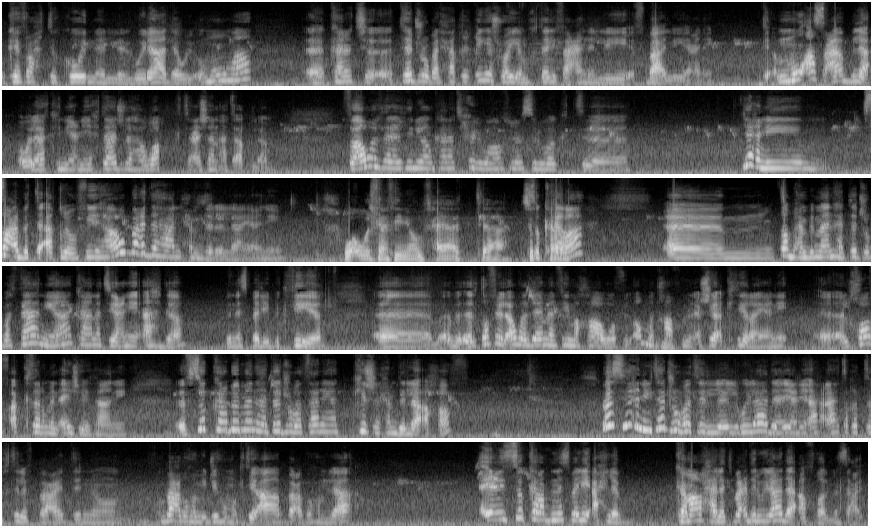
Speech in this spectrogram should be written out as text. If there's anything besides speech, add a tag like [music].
وكيف راح تكون الولادة والأمومة. آه، كانت التجربة الحقيقية شوية مختلفة عن اللي في بالي يعني. مو أصعب لا ولكن يعني يحتاج لها وقت عشان أتأقلم. فأول 30 يوم كانت حلوة وفي نفس الوقت آه، يعني صعب التأقلم فيها وبعدها الحمد لله يعني. وأول 30 يوم في حياة سكرة, سكرة. طبعا بما أنها التجربة الثانية كانت يعني أهدى بالنسبة لي بكثير. الطفل الأول دائما في مخاوف الأم تخاف من أشياء كثيرة يعني آه، الخوف أكثر من أي شيء ثاني. في سكر بما أنها التجربة ثانية كل شيء الحمد لله أخف. بس يعني تجربة الولادة يعني أعتقد تختلف بعد إنه بعضهم يجيهم اكتئاب بعضهم لا. يعني السكر بالنسبة لي أحلى كمرحلة بعد الولادة أفضل من سعد.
